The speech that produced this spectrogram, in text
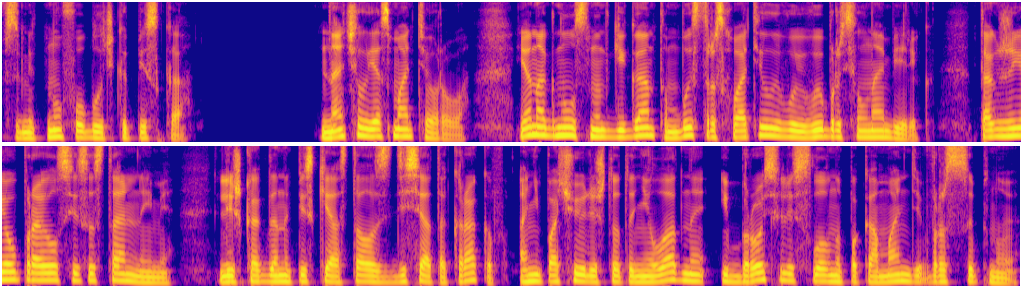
взметнув облачко песка. Начал я с матерого. Я нагнулся над гигантом, быстро схватил его и выбросил на берег. Также я управился и с остальными. Лишь когда на песке осталось десяток раков, они почуяли что-то неладное и бросились, словно по команде, в рассыпную.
